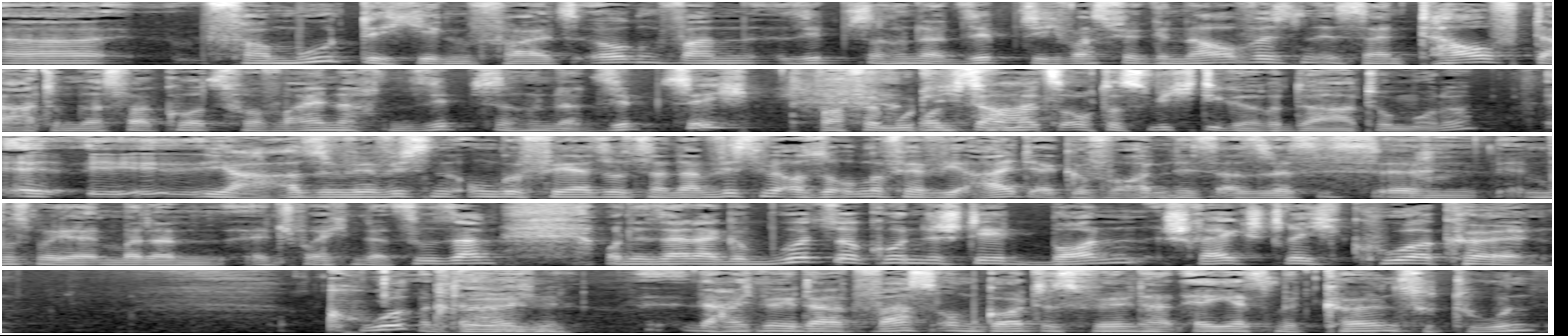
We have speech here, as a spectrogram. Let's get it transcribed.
äh, vermutlich jedenfalls irgendwann 1770. Was wir genau wissen, ist sein Taufdatum. Das war kurz vor Weihnachten 1770. War vermutlich zwar, damals auch das wichtigere Datum, oder? Äh, ja, also wir wissen ungefähr sozusagen, dann wissen wir auch so ungefähr, wie alt er geworden ist. Also das ist, ähm, muss man ja immer dann entsprechend dazu sagen. Und in seiner Geburtsurkunde steht Bonn-Kur-Köln. Kurköln da habe ich mir gedacht, was um Gottes Willen hat er jetzt mit Köln zu tun?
